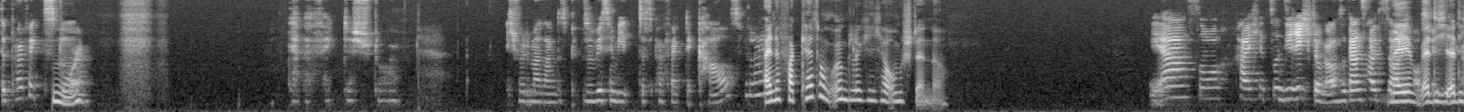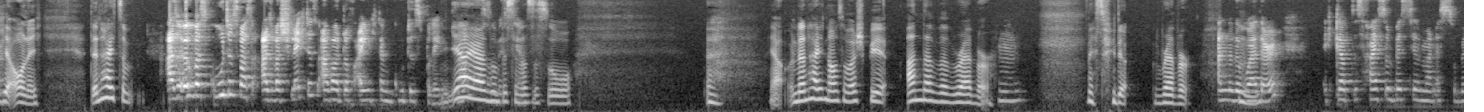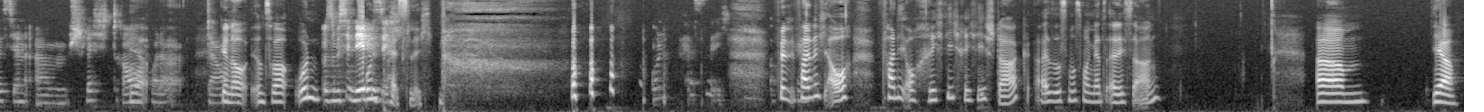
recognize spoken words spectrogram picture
The Perfect Storm. Der perfekte Sturm. Ich würde mal sagen, das, so ein bisschen wie das perfekte Chaos vielleicht. Eine Verkettung unglücklicher Umstände. ja, so habe ich jetzt so in die Richtung auch. So ganz habe ich es auch Nee, hätte ich, hätte ich ja auch nicht. Dann habe ich so, Also irgendwas Gutes, was, also was Schlechtes, aber doch eigentlich dann Gutes bringt. ja, ne? ja, so ein bisschen, das ist so. äh, Ja, und dann habe ich noch zum Beispiel Under the River. Hm. Ist wieder River. Under the Weather. Ich glaube, das heißt so ein bisschen, man ist so ein bisschen ähm, schlecht drauf Ja. oder down. Genau, und zwar un Also ein bisschen neben sich. unpässlich. Unpässlich. Find, Okay. Fand ich auch, fand ich auch richtig, richtig stark. Also das muss man ganz ehrlich sagen. Ähm, ja,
